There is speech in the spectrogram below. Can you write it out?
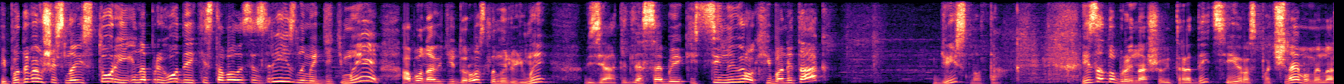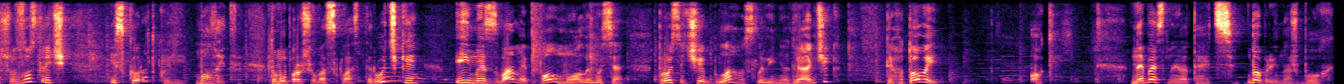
І подивившись на історії і на пригоди, які ставалися з різними дітьми або навіть і дорослими людьми, взяти для себе якийсь цінний урок, хіба не так? Дійсно так. І за доброю нашою традицією розпочнемо ми нашу зустріч із короткої молитви. Тому прошу вас скласти ручки, і ми з вами помолимося, просячи благословіння. Адріанчик, ти готовий? Окей. Небесний Отець, добрий наш Бог.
